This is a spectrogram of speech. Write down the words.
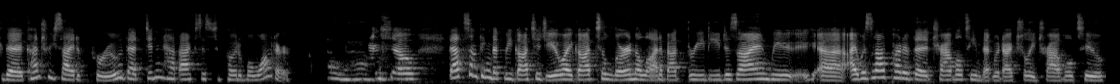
the countryside of Peru that didn't have access to potable water. Oh, wow. And so that's something that we got to do. I got to learn a lot about 3D design. We, uh, I was not part of the travel team that would actually travel to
